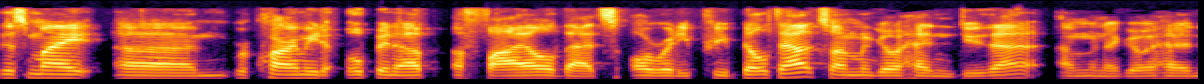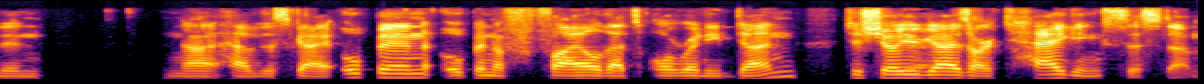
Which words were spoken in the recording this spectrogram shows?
this might um, require me to open up a file that's already pre-built out. So I'm gonna go ahead and do that. I'm gonna go ahead and not have this guy open, open a file that's already done to show you guys our tagging system.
